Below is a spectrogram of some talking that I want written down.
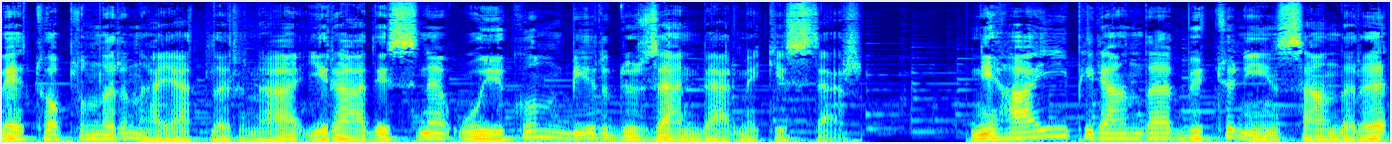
ve toplumların hayatlarına, iradesine uygun bir düzen vermek ister. Nihai planda bütün insanları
